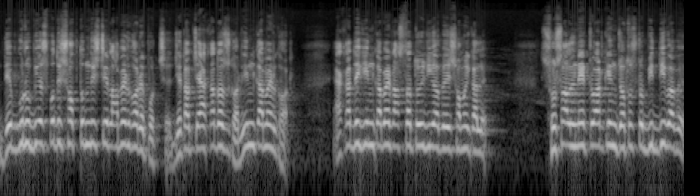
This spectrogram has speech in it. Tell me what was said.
দেবগুরু বৃহস্পতি সপ্তম দৃষ্টি লাভের ঘরে পড়ছে, যেটা হচ্ছে একাদশ ঘর ইনকামের ঘর। একাধিক ইনকামের রাস্তা তৈরি হবে এই সময়কালে। সোশ্যাল নেটওয়ার্কিং যথেষ্ট বৃদ্ধি পাবে।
